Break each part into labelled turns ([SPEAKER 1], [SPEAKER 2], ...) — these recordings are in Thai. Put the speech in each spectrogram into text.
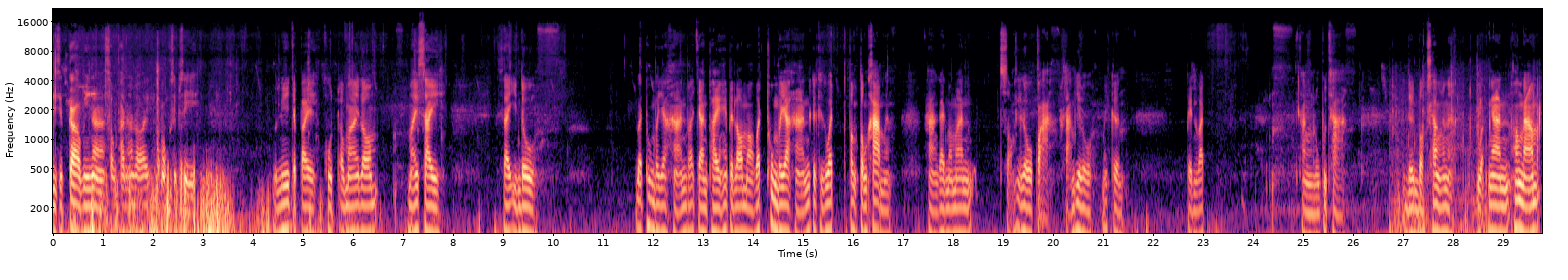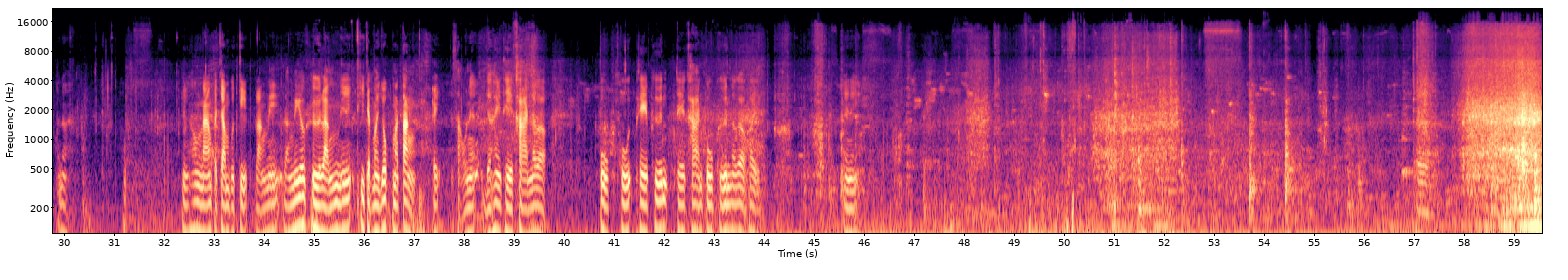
[SPEAKER 1] 29 มีนา 2564 วันนี้จะไปขุดเอาไม้ล้อม ไม้ไซไซอินโด วัดทุ่งพญาหารพระอาจารย์ภัยให้ไปล้อมเอาวัดทุ่งพญาหารก็คือวัดตรงตรงข้ามกัน ห่างกันประมาณ 2 กิโลกว่า 3 กิโลไม่เกิน เป็นวัดทางหลวงปู่ชา เดินบอกช่างนะนนะ ตรวจงานห้องน้ำนะนี่ห้องน้ำประจำกุฏิหลังนี้ หลังนี้ก็คือหลังนี้ที่จะมายกมาตั้งไอ้เสาเนี่ยเดี๋ยวให้เทคานแล้วก็ปูพูเทพื้น เทคานปูพื้นแล้วก็ค่อยนี่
